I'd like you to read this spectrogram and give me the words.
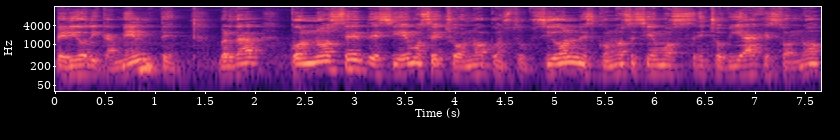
periódicamente, ¿verdad? Conoce de si hemos hecho o no construcciones, conoce si hemos hecho viajes o no,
